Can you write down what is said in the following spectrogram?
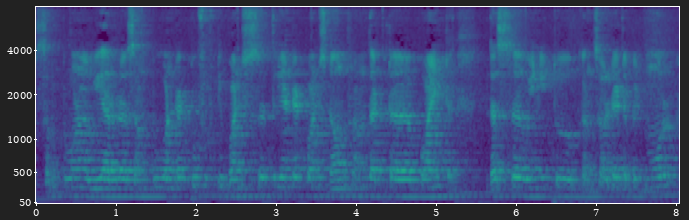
some we are uh, some 200 250 points uh, 300 points down from that uh, point thus we need to consolidate a bit more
